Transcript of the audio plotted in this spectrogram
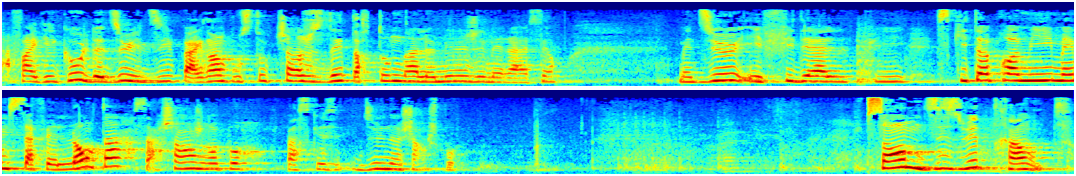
L'affaire qui est cool de Dieu, il dit, par exemple, aussitôt que tu changes d'idée, tu retournes dans le mille générations. Mais Dieu est fidèle. Puis ce qu'il t'a promis, même si ça fait longtemps, ça ne changera pas. Parce que Dieu ne change pas. Psaume 18, 30.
